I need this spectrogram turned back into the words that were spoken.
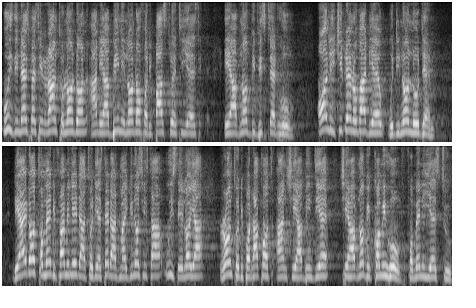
who is the next person, ran to London, and he have been in London for the past 20 years. He have not been visited home. All the children over there, we did not know them. The idol torment the family that to the extent that my junior sister, who is a lawyer, run to the Port Harcourt and she have been there. She have not been coming home for many years too.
